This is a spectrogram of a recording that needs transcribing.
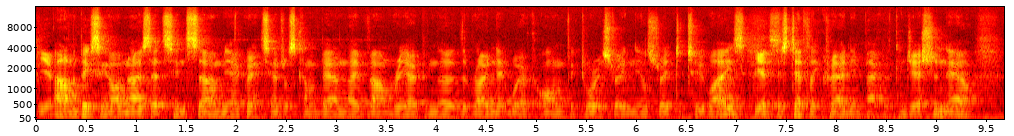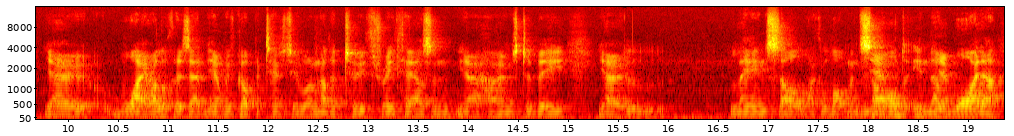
Yeah. Um, the biggest thing I've noticed that since um, you know, Grand Central's come about and they've um, reopened the, the road network on Victoria Street and Neil Street to two ways, yes. it's definitely created an impact with congestion. Now, you know, way I look at it is that you know we've got potentially well another two, three thousand you know homes to be you know land sold like allotment sold in the wider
